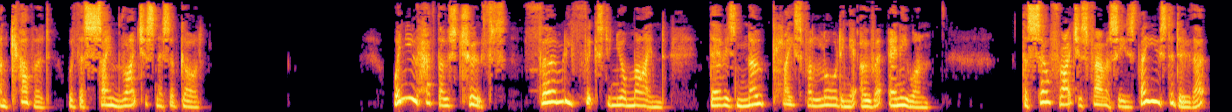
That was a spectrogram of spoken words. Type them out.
and covered with the same righteousness of God. When you have those truths firmly fixed in your mind, there is no place for lording it over anyone. The self-righteous Pharisees, they used to do that.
